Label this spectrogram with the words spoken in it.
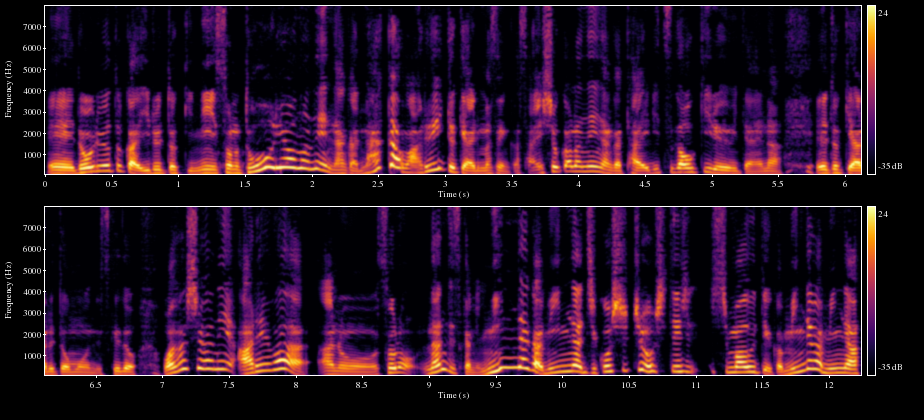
えー、同僚とかいるときに、その同僚のね、なんか仲悪い時ありませんか？最初からね、なんか対立が起きるみたいな、えー、時あると思うんですけど、私はね、あれは、あのー、その、なんですかね、みんながみんな自己主張してしまうというか、みんながみんな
